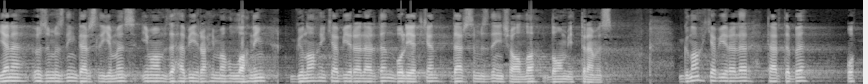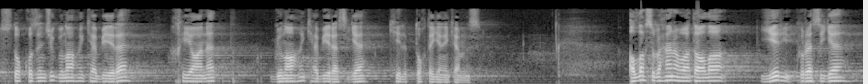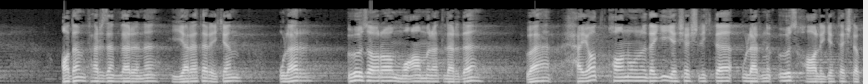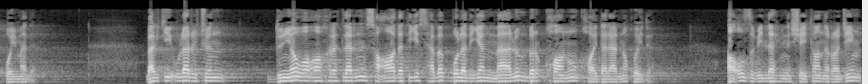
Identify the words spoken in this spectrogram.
yana o'zimizning darsligimiz imom zahabiy rahimaullohning gunohi kabiralardan bo'layotgan darsimizni inshaalloh davom ettiramiz. Gunoh kabiralar tartibi o'ttiz to'qqizinchi gunohi kabira xiyonat gunohi kabirasiga kelib to'xtagan ekanmiz. Alloh subhanava taolo yer kurasiga odam farzandlarini yaratar ekan ular o'zaro muomalatlarda va hayot qonunidagi yashashlikda ularni o'z holiga tashlab qo'ymadi. Balki ular uchun dunyo va oxiratlarining saodatiga sabab bo'ladigan ma'lum bir qonun qoidalarni qo'ydi. Auzu billahi minash shaytonir rojim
